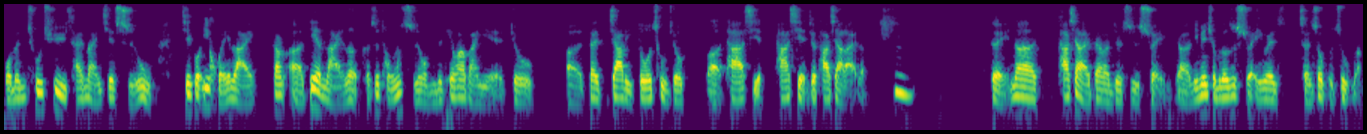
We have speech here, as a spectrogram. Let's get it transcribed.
我们出去采买一些食物，结果一回来，刚呃电来了，可是同时我们的天花板也就呃在家里多处就呃塌陷，塌陷就塌下来了。嗯，对，那。塌下来当然就是水，呃，里面全部都是水，因为承受不住嘛。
